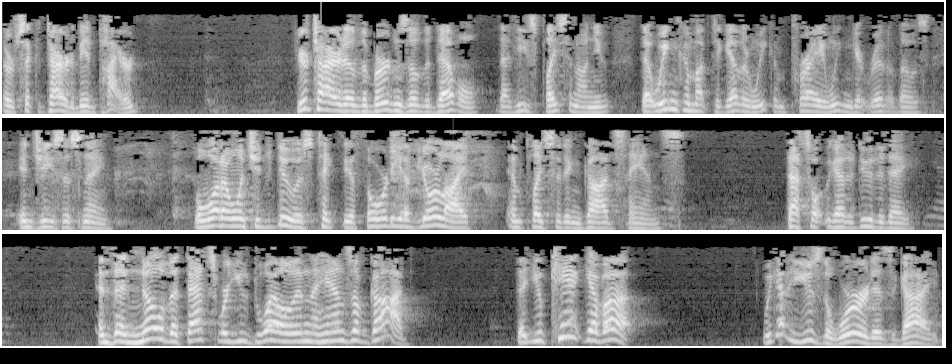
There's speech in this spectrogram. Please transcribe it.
or sick and tired of being tired, if you're tired of the burdens of the devil that he's placing on you, that we can come up together and we can pray and we can get rid of those in Jesus' name. But what I want you to do is take the authority of your life and place it in God's hands. That's what we got to do today. And then know that that's where you dwell in the hands of God. That you can't give up. We got to use the Word as a guide.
